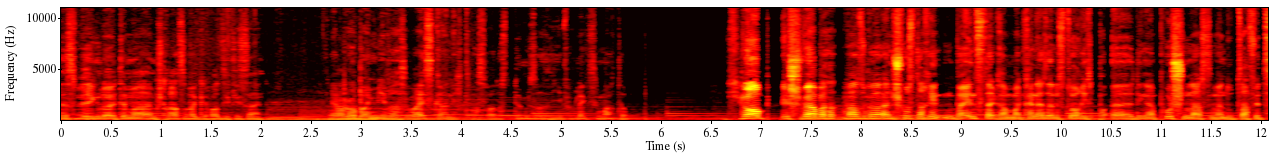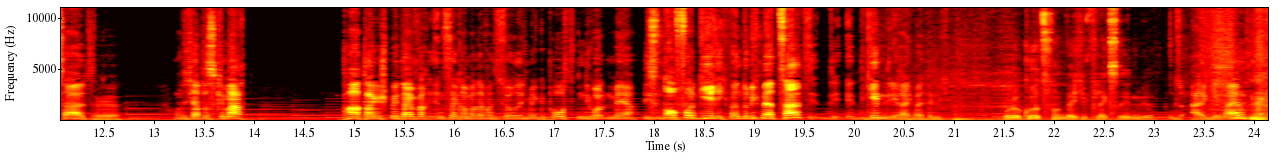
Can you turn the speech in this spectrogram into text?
Deswegen, Leute, mal im Straßenverkehr vorsichtig sein. Ja, Bro, bei mir war ich weiß gar nicht, was war das Dümmste, was ich je für Flex gemacht habe. Ich glaube, ich schwöre, war sogar ein Schuss nach hinten bei Instagram. Man kann ja seine Stories äh, Dinger pushen lassen, wenn du dafür zahlst. Okay. Und ich habe das gemacht. Ein paar Tage später einfach Instagram hat einfach die Story nicht mehr gepostet und die wollten mehr. Die sind auch voll gierig. Wenn du nicht mehr zahlst, die, die geben dir die Reichweite nicht. Oder kurz, von welchem Flex reden wir? Also allgemein.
